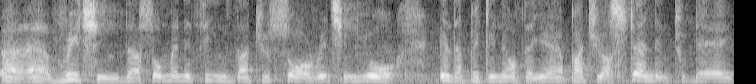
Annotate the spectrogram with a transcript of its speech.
uh, uh, reaching. There are so many things that you saw reaching you in the beginning of the year, but you are standing today.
